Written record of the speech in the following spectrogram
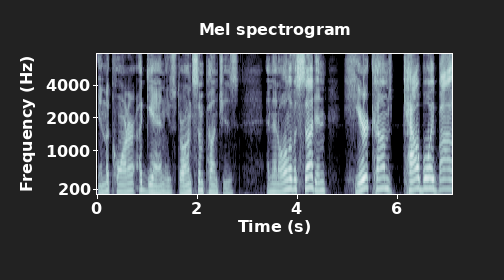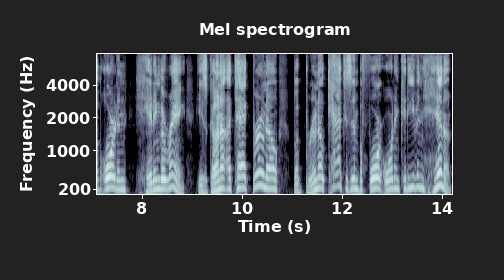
in the corner again. He's throwing some punches. And then all of a sudden, here comes Cowboy Bob Orton hitting the ring. He's gonna attack Bruno, but Bruno catches him before Orton could even hit him.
